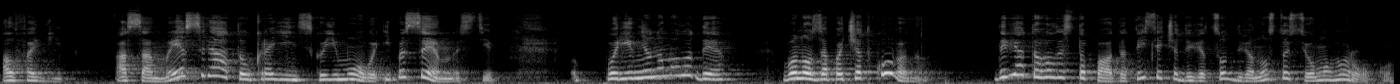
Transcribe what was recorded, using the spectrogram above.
алфавіт, а саме свято української мови і писемності порівняно молоде. Воно започатковано 9 листопада 1997 року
